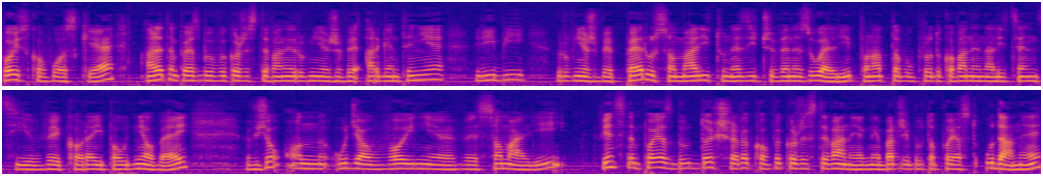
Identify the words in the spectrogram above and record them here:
wojsko włoskie, ale ten pojazd był wykorzystywany również w Argentynie, Libii, również w Peru, Somalii, Tunezji czy Wenezueli. Ponadto był produkowany na licencji w Korei Południowej. Wziął on udział w wojnie w Somalii więc ten pojazd był dość szeroko wykorzystywany. Jak najbardziej był to pojazd udany.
